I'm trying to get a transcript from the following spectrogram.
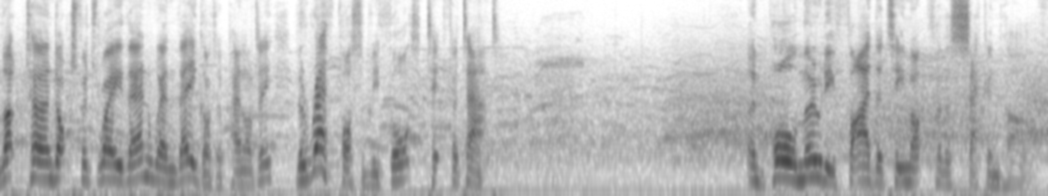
Luck turned Oxford's way then when they got a penalty. The ref possibly thought tit for tat. And Paul Moody fired the team up for the second half.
